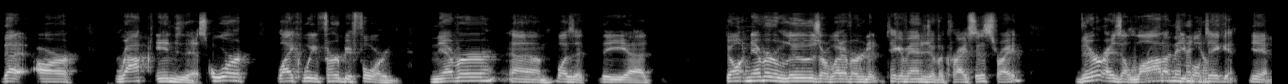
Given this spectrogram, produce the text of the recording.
that are wrapped into this. Or like we've heard before, never um, was it the uh, don't never lose or whatever to take advantage of a crisis, right? There is a lot of people taking yeah,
